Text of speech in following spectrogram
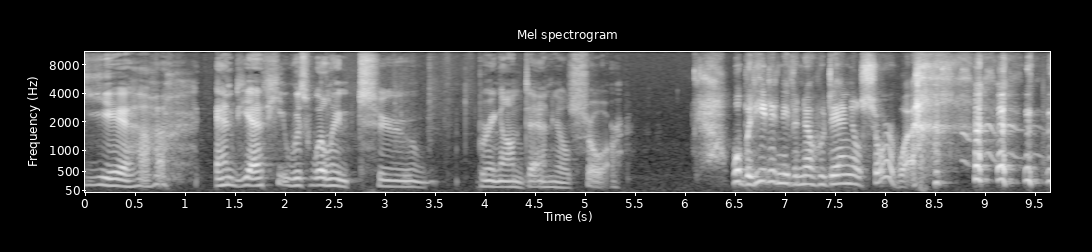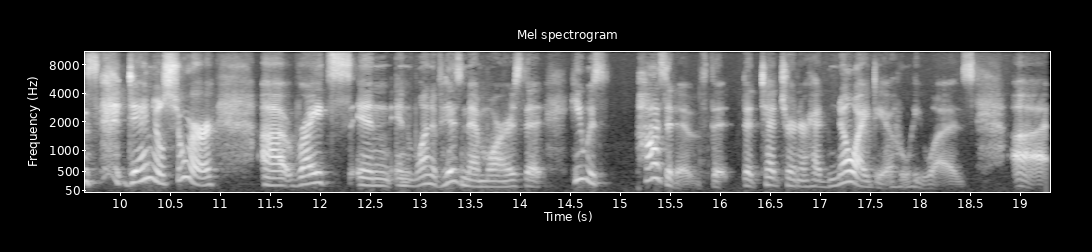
Yeah, and yet he was willing to bring on Daniel Schorr. Well, but he didn't even know who Daniel Schorr was. Daniel Schorr uh, writes in in one of his memoirs that he was positive that that Ted Turner had no idea who he was. Uh,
